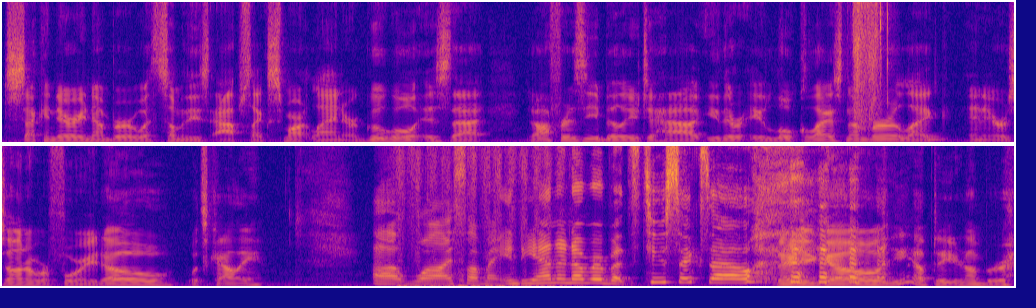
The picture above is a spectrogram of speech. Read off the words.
secondary number with some of these apps like Smartline or Google is that it offers the ability to have either a localized number like in Arizona we're 480. What's Cali? Uh, well, I still have my Indiana number, but it's 260. There you go. you can update your number.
